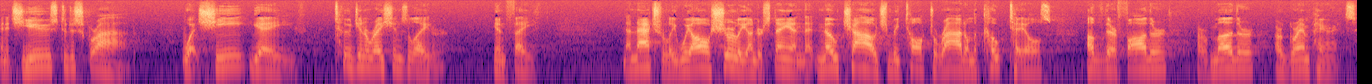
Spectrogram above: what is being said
And it's used to describe what she gave two generations later in faith. Now, naturally, we all surely understand that no child should be taught to ride on the coattails of their father or mother or grandparents.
